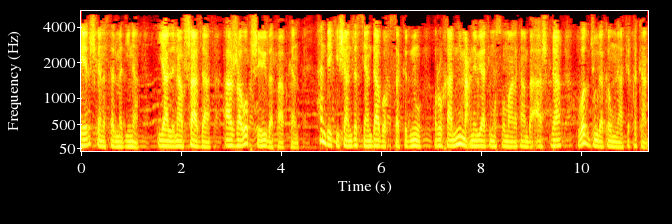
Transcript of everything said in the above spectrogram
هێرش کەنە سەر مەدینە یان لە ناو شاردا ئاژاوە و پشێوی بەرپا بکەن هەندێکیشیان دەستیان دا بۆ قسەکردن و ڕووخاندنی مەعنەویاتی موسڵمانەکان بە ئاشکرا وەک جوولەکە و مونافیقەکان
